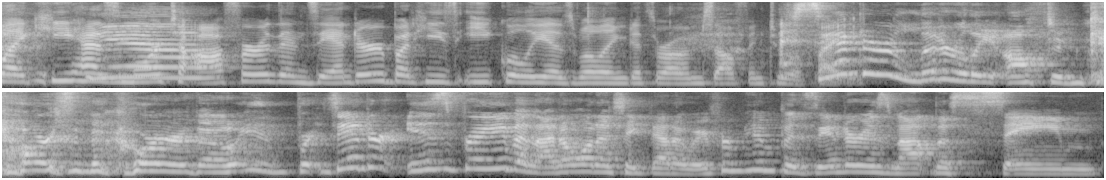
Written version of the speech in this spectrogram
Like he has yeah. more to offer than Xander, but he's equally as willing to throw himself into a fight. Xander literally often cowers in the corner, though. Xander is brave, and I don't want to take that away from him, but Xander is not the same.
